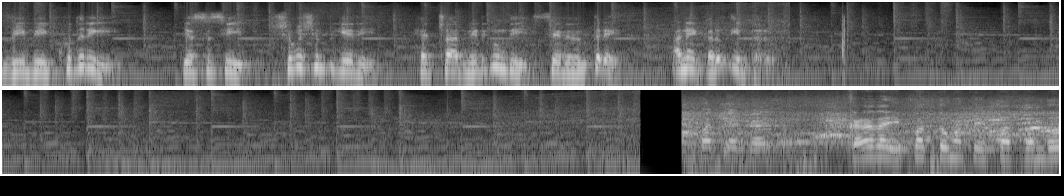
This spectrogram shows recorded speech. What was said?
VB Kuduri SC Shivashampageri HR Nidagundi ಸೇರಿದಂತೆ ಅನೇಕರು ಇದ್ದರು. ಕಳೆದ ಇಪ್ಪತ್ತು ಮತ್ತು ಇಪ್ಪತ್ತೊಂದು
